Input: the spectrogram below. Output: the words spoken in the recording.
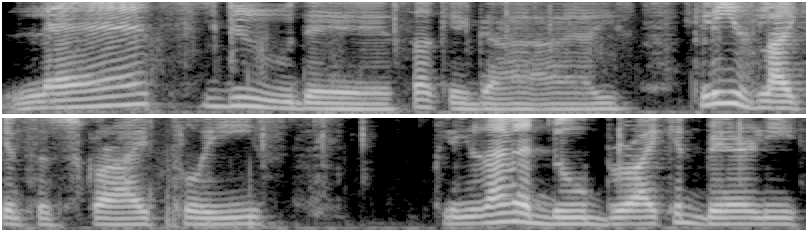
Let's do this. Okay, guys. Please like and subscribe, please. Please, I'm a noob, bro. I can barely...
